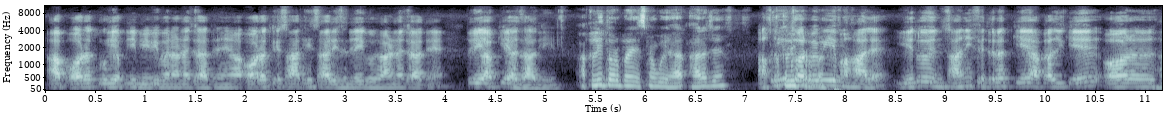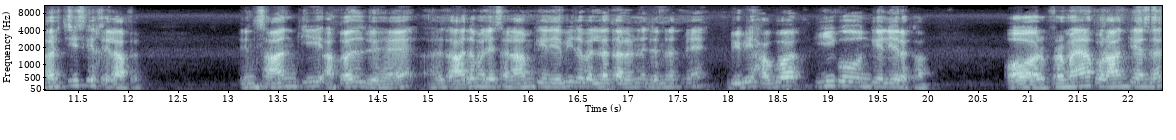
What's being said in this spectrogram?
آپ عورت کو ہی اپنی بیوی بنانا چاہتے ہیں عورت کے ساتھ ہی ساری زندگی گزارنا چاہتے ہیں تو یہ آپ کی آزادی ہے۔ عقلی طور پر اس میں کوئی حرج ہے؟ عقلی طور پہ بھی یہ محال ہے۔ یہ تو انسانی فطرت کے عقل کے اور ہر چیز کے خلاف ہے۔ انسان کی عقل جو ہے حضرت آدم علیہ السلام کے لیے بھی جب اللہ تعالیٰ نے جنت میں بی بی ہوا ہی کو ان کے لیے رکھا۔ اور فرمایا قرآن کے اندر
